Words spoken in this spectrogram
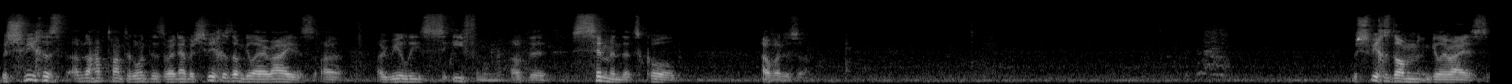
The shvichas, I don't have time to go into this right now, but shvichas dam gilayarayis are, are really seifim of the simon that's called Avodah Zarah. Shvichas Dom and Gilarayas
